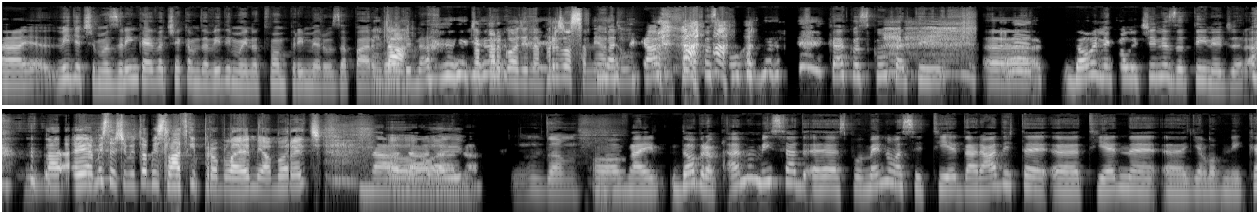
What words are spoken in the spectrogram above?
Uh, vidjet ćemo Zrinka, jedva čekam da vidimo i na tvom primjeru za par da, godina. za par godina, brzo sam ja tu. Kako, kako, skuhati, kako skuhati uh, dovoljne količine za tineđera. da, ja mislim da će mi to biti slatki problem, ja moram reći. Da, da, da, ovaj, da. Da. Ovaj, dobro, ajmo mi sad, e, spomenula si tje, da radite e, tjedne e, jelovnike,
